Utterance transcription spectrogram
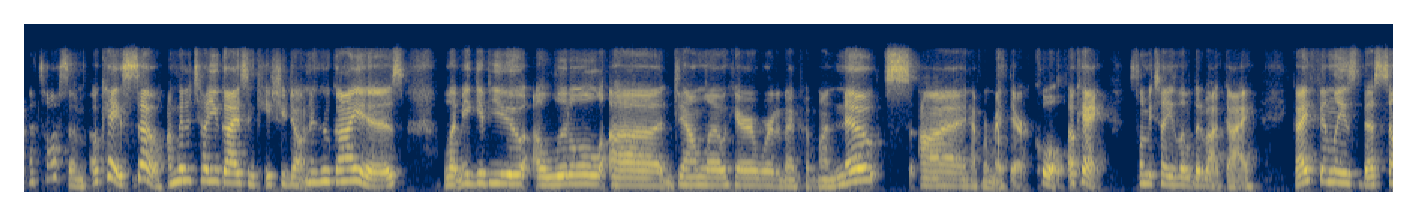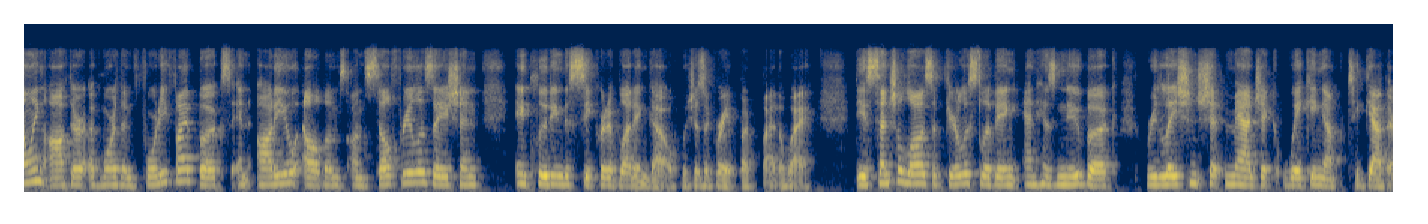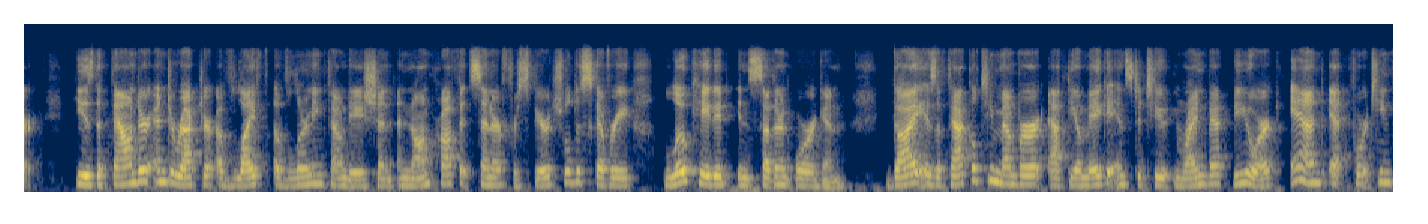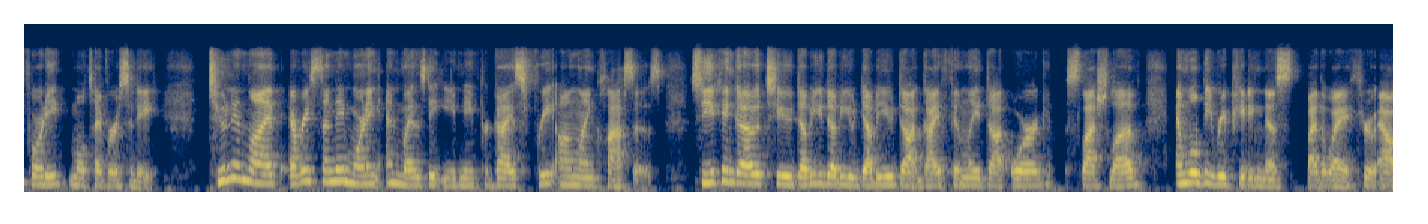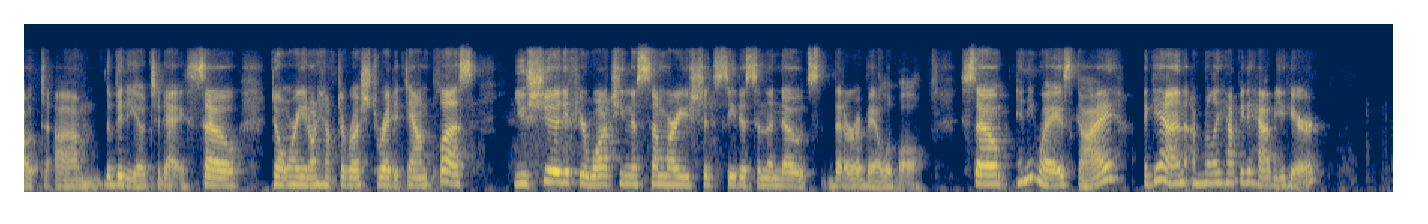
That's awesome. Okay, so I'm going to tell you guys, in case you don't know who Guy is, let me give you a little uh, down low here. Where did I put my notes? I have them right there. Cool. Okay, so let me tell you a little bit about Guy. Guy Finley is the best-selling author of more than 45 books and audio albums on self-realization, including The Secret of Letting Go, which is a great book, by the way. The Essential Laws of Fearless Living, and his new book, Relationship Magic Waking Up Together. He is the founder and director of Life of Learning Foundation, a nonprofit center for spiritual discovery located in Southern Oregon. Guy is a faculty member at the Omega Institute in Rhinebeck, New York, and at 1440 Multiversity. Tune in live every Sunday morning and Wednesday evening for Guy's free online classes. So you can go to www.guyfinley.org slash love. And we'll be repeating this, by the way, throughout um, the video today. So don't worry, you don't have to rush to write it down. Plus, you should, if you're watching this somewhere, you should see this in the notes that are available. So anyways, Guy, again, I'm really happy to have you here.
